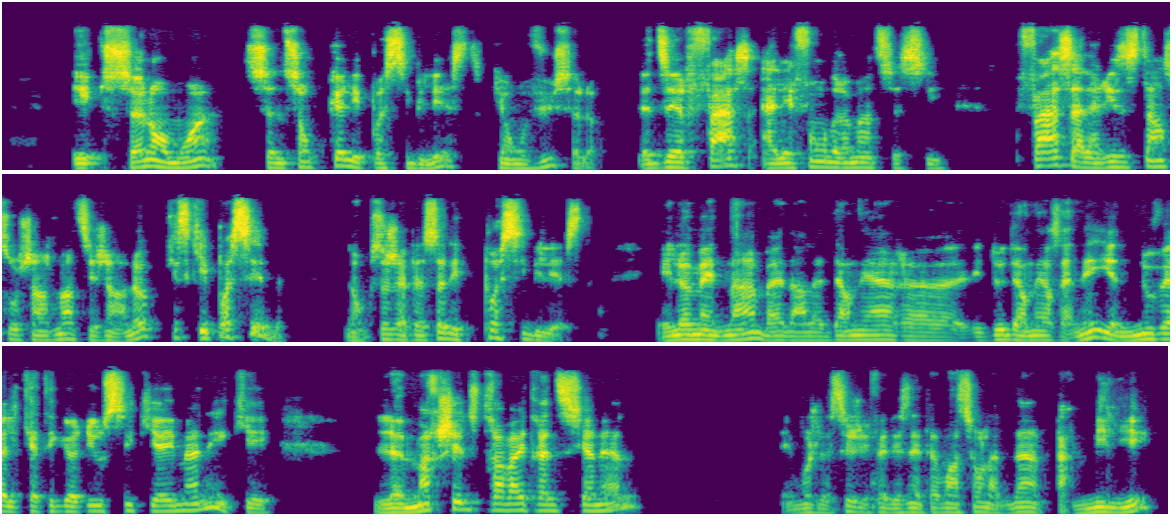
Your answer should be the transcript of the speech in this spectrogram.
et selon moi, ce ne sont que les possibilistes qui ont vu cela. De dire face à l'effondrement de ceci, face à la résistance au changement de ces gens-là, qu'est-ce qui est possible? Donc, ça, j'appelle ça des possibilistes. Et là, maintenant, ben, dans la dernière, euh, les deux dernières années, il y a une nouvelle catégorie aussi qui a émané, qui est le marché du travail traditionnel. Et moi, je le sais, j'ai fait des interventions là-dedans par milliers.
